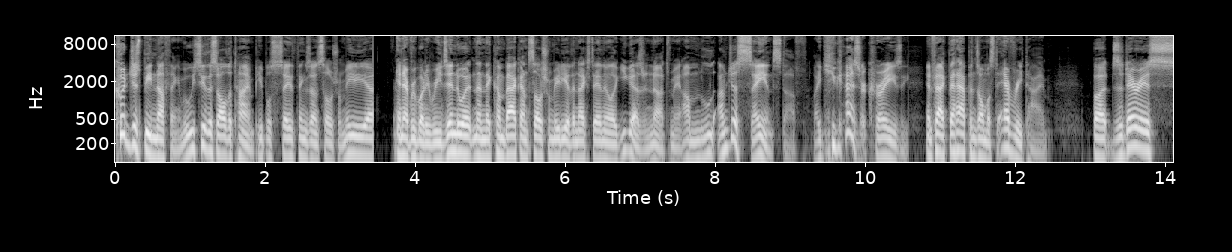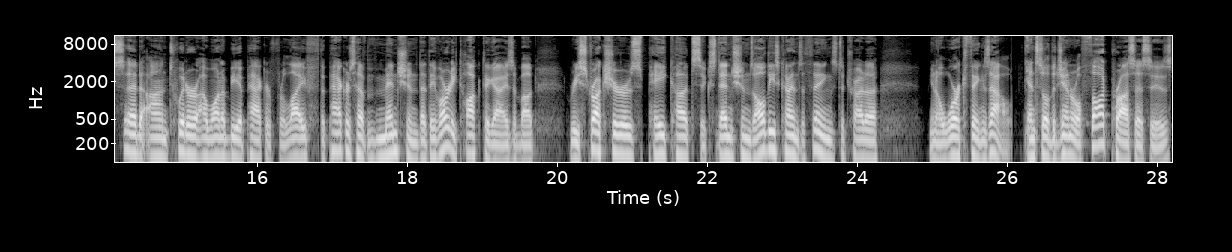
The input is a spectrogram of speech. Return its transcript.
could just be nothing. I mean, we see this all the time. People say things on social media and everybody reads into it and then they come back on social media the next day and they're like, "You guys are nuts, man. I'm I'm just saying stuff. Like you guys are crazy." In fact, that happens almost every time. But Za'Darius said on Twitter, I want to be a Packer for life. The Packers have mentioned that they've already talked to guys about restructures, pay cuts, extensions, all these kinds of things to try to, you know, work things out. And so the general thought process is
